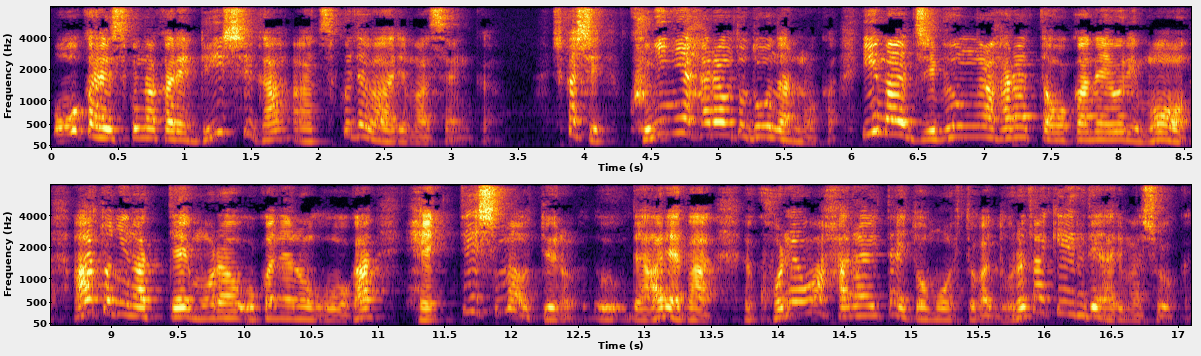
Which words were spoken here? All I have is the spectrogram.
多かれ少なかれ利子がつくではありませんか？しかし、国に払うとどうなるのか？今自分が払ったお金よりも、後になってもらうお金の方が減ってしまうというのであれば、これを払いたいと思う人がどれだけいるでありましょうか？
